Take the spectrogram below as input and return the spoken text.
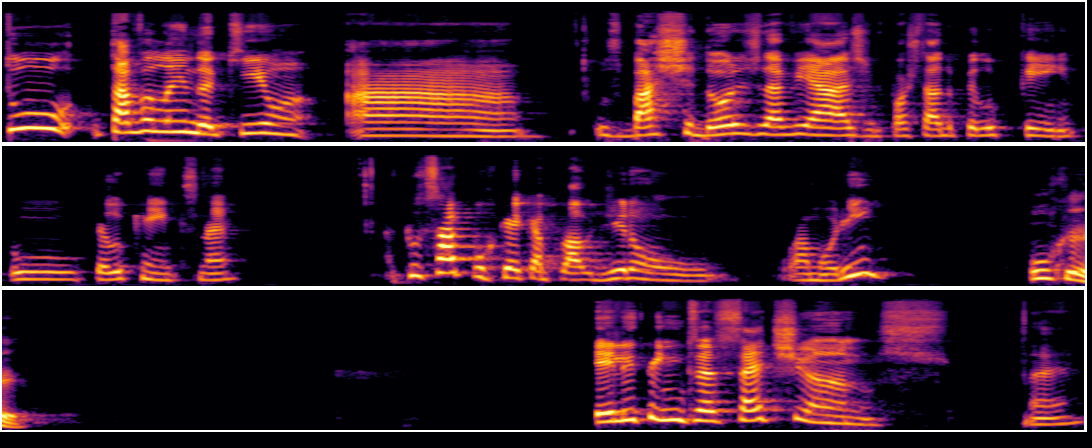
Tu estava lendo aqui a, os bastidores da viagem, postado pelo, Ken, o, pelo Kempis, né? Tu sabe por que, que aplaudiram o, o Amorim? Por quê? Ele tem 17 anos, né?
